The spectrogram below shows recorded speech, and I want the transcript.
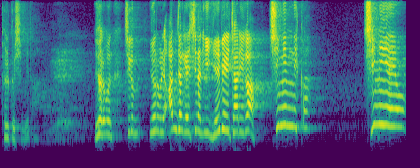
될 것입니다 여러분 지금 여러분이 앉아 계시는 이 예배의 자리가 짐입니까? 짐이에요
